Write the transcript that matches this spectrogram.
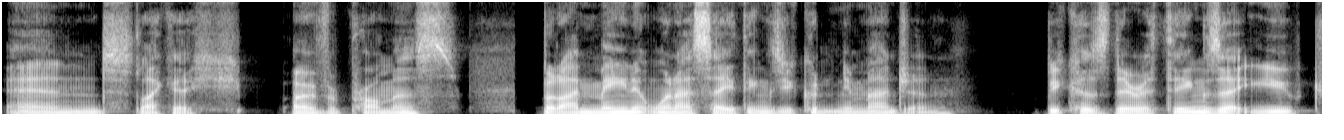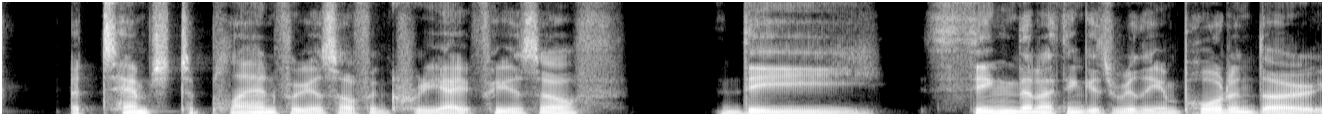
and like a overpromise, but I mean it when I say things you couldn't imagine because there are things that you attempt to plan for yourself and create for yourself. The thing that I think is really important though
